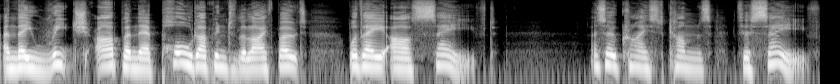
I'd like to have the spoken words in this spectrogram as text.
and they reach up and they're pulled up into the lifeboat, well, they are saved. And so Christ comes to save.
